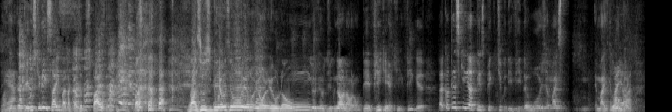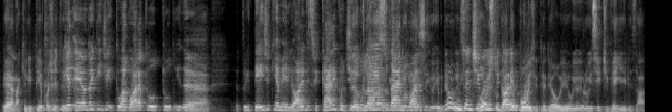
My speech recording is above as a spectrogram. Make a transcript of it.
40. Tem uns que nem saem mais da casa dos pais, né? Mas, mas os meus eu, eu, eu, eu não. Eu, eu digo, não, não, não. de- Fiquem aqui. Fiquem. Acontece que a perspectiva de vida hoje é mais, é mais É longa. maior. É, naquele tempo a gente. Porque eu não entendi. Tu agora, tu, tu, eh, tu entende que é melhor eles ficarem contigo Eu, do claro, que estudarem fora. mas, eu- eu- Incentiva vão eles estudar ficarem- depois, entendeu? Eu, eu, eu incentivei eles a,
